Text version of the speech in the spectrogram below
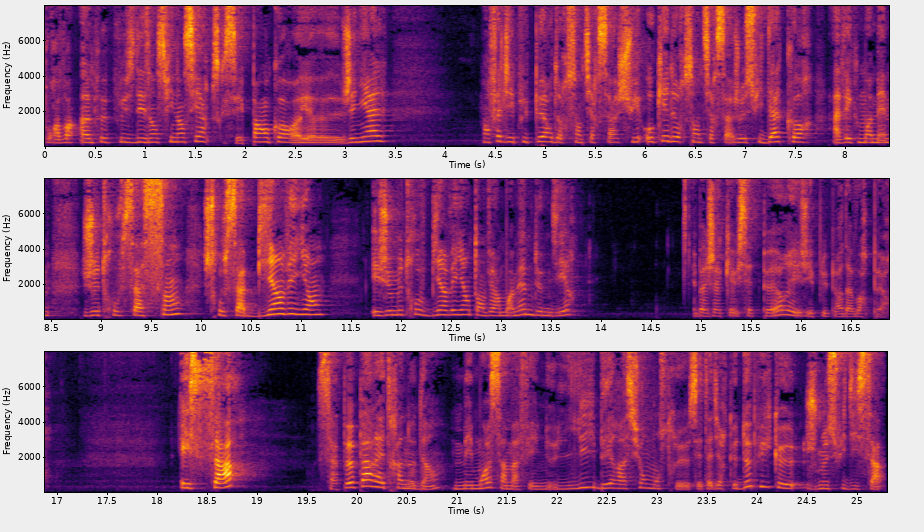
pour avoir un peu plus d'aisance financière, parce que c'est pas encore euh, génial. En fait, j'ai plus peur de ressentir ça. Je suis OK de ressentir ça. Je suis d'accord avec moi-même. Je trouve ça sain, je trouve ça bienveillant. Et je me trouve bienveillante envers moi-même de me dire, eh ben, j'accueille cette peur et j'ai plus peur d'avoir peur. Et ça, ça peut paraître anodin, mais moi, ça m'a fait une libération monstrueuse. C'est-à-dire que depuis que je me suis dit ça,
